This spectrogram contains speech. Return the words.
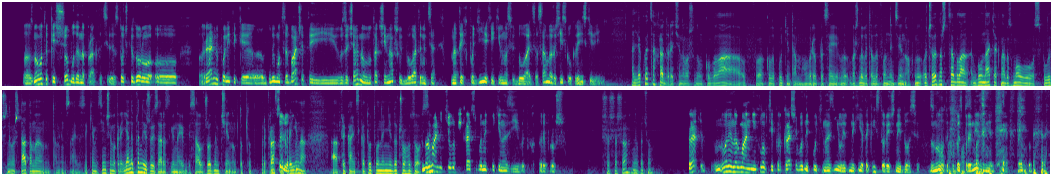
Е, Знову таки, що буде на практиці з точки зору реальної політики, е, будемо це бачити, і звичайно, воно так чи інакше відбуватиметься на тих подіях, які в нас відбуваються, саме російсько-українській війні. А для кого ця гра, до речі, на вашу думку, була в коли Путін там говорив про цей важливий телефонний дзвінок? Ну очевидно, що це була був натяк на розмову з Сполученими Штатами, там я не знаю, з якимись іншими країнами. Я не принижую зараз Гвінею Бісау жодним чином. Тобто прекрасна Абсолютно. країна африканська. Тут вони ні до чого зовсім. Нормальні чоловіки краще вони Путіна з'їли. Перепрошую. Що, що, що? Не почув? Вони нормальні хлопці, краще б вони Путіна з'їли. В них є такий історичний досвід. Знову таки без приниження.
